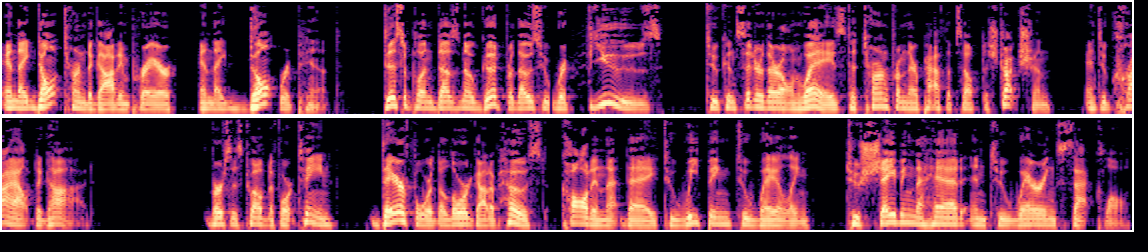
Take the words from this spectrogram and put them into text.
And they don't turn to God in prayer and they don't repent. Discipline does no good for those who refuse to consider their own ways, to turn from their path of self-destruction and to cry out to God. Verses 12 to 14, Therefore the Lord God of hosts called in that day to weeping, to wailing, to shaving the head, and to wearing sackcloth.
